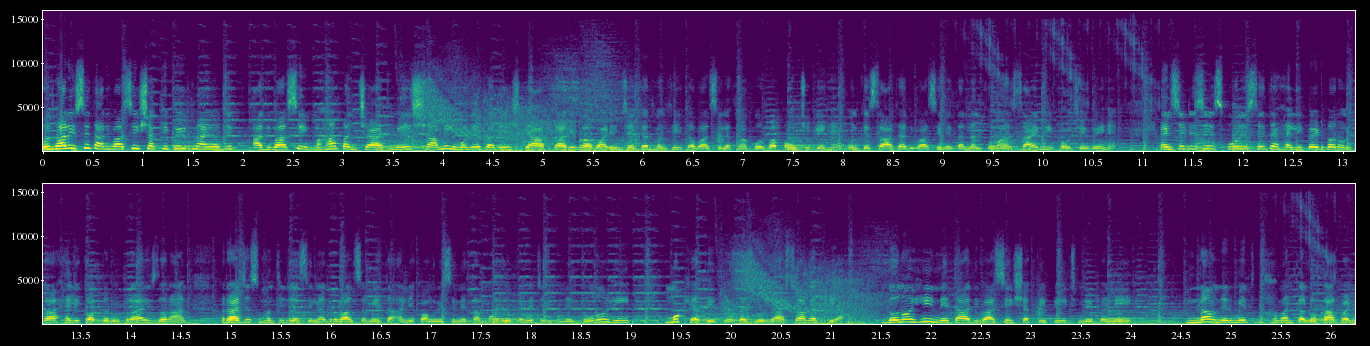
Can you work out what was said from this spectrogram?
बुधवार स्थित आदिवासी शक्तिपीठ में आयोजित आदिवासी महापंचायत में शामिल होने प्रदेश के आबकारी व वाणिज्य कर मंत्री कवासी लखमा कोरबा पहुँच चुके हैं। उनके साथ आदिवासी नेता नंद कुमार साय भी पहुँचे हुए हैं। एनसीडीसी स्कूल स्थित हेलीपैड पर उनका हेलीकॉप्टर उतरा। इस दौरान राजस्व मंत्री जयसिंह अग्रवाल समेत अन्य कांग्रेसी नेता मौजूद रहे, जिन्होंने दोनों ही मुख्य अतिथियों का जोरदार स्वागत किया। दोनों ही नेता आदिवासी शक्तिपीठ में बने नवनिर्मित भवन का लोकार्पण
